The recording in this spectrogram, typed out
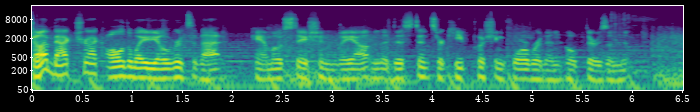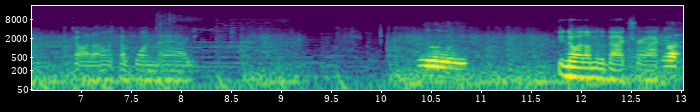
Should I backtrack all the way over to that ammo station way out in the distance, or keep pushing forward and hope there's a... God, I only have one mag. Ooh. You know what, I'm gonna backtrack. What?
